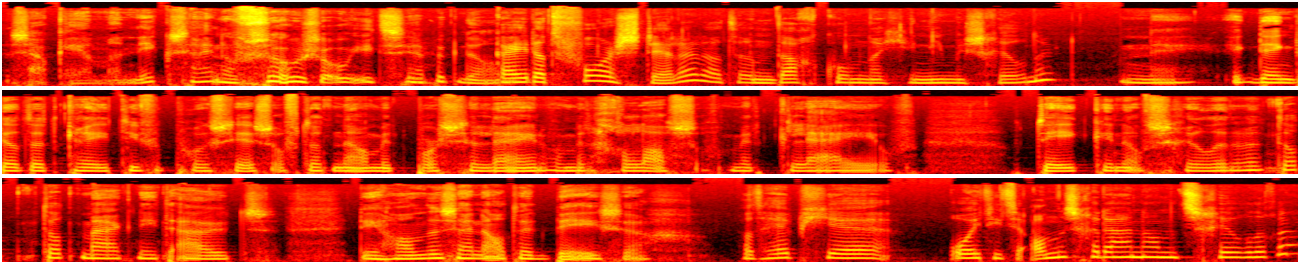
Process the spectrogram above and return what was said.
Zou ik helemaal niks zijn of zo, zoiets heb ik dan. Kan je dat voorstellen, dat er een dag komt dat je niet meer schildert? Nee, ik denk dat het creatieve proces, of dat nou met porselein of met glas of met klei of tekenen of schilderen, dat, dat maakt niet uit. Die handen zijn altijd bezig. Wat heb je ooit iets anders gedaan dan het schilderen?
